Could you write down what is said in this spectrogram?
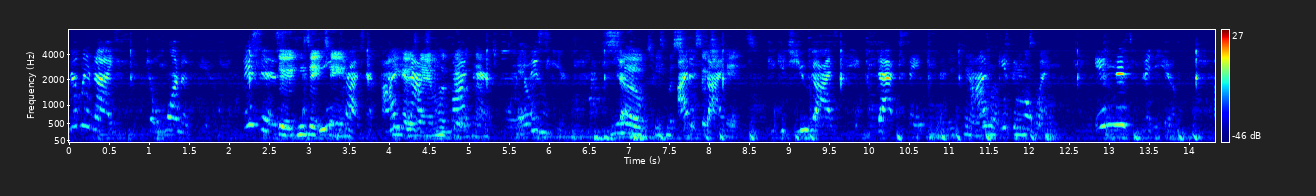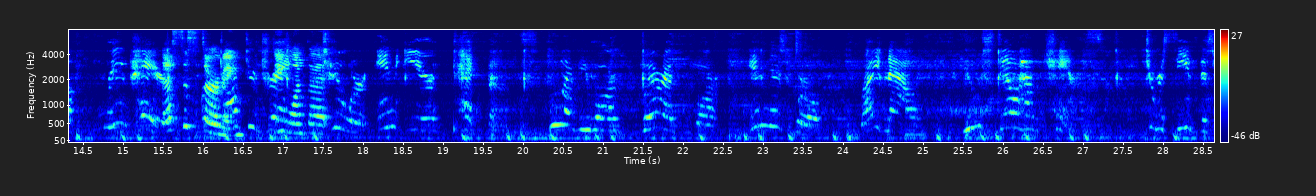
really nice to one of you. This is Dude, he's the 18. present I'm You gonna guys ask my up with him. parents So, I decided- to get you guys the exact same thing, I'm giving away in this video a free pair That's of disturbing. Dr. Do Dre you want that? tour in-ear headphones. Whoever you are, wherever you are, in this world, right now, you still have a chance to receive this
